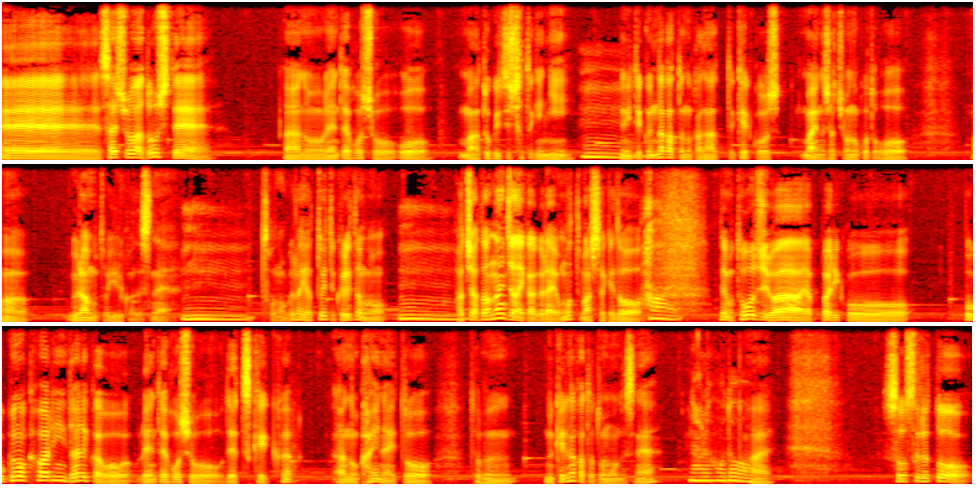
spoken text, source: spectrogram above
えー最初はどうしてあの連帯保証を、まあ、独立した時にうん。抜いてくれなかったのかなって結構前の社長のことを、まあ、恨むというかですね。うん。そのぐらいやっといてくれてもうん。パチ当たんないんじゃないかぐらい思ってましたけどはい。でも当時はやっぱりこう僕の代わりに誰かを連帯保証で付けかあの変えないと多分抜けれなかったと思うんですね。なるほど、はい、そうすると、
